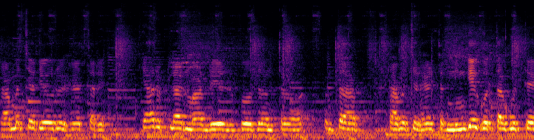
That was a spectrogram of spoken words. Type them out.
ರಾಮಾಚಾರ್ಯ ಅವರು ಹೇಳ್ತಾರೆ. ಯಾರು ಪ್ಲ್ಯಾನ್ ಮಾಡಿರ್ಬೋದು ಅಂತ ಅಂತ ರಾಮಾಚಾರ್ಯ ಹೇಳ್ತಾರೆ. ನಿಮಗೆ ಗೊತ್ತಾಗುತ್ತೆ.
